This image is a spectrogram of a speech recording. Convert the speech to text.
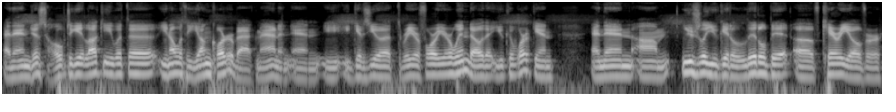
and then just hope to get lucky with the you know with a young quarterback, man, and and he gives you a three or four year window that you could work in and then um, usually you get a little bit of carryover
